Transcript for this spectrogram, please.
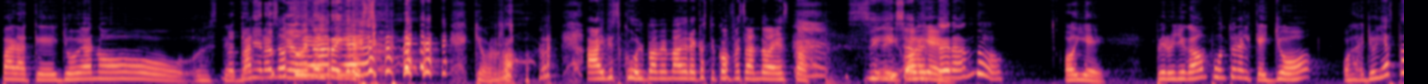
para que yo ya no... este, no tuvieras miedo en tuviera el regreso. ¡Qué horror! Ay, discúlpame, madre, que estoy confesando esto. Sí, Sí, se va enterando. Oye, pero llegaba un punto en el que yo, o sea, yo ya hasta,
